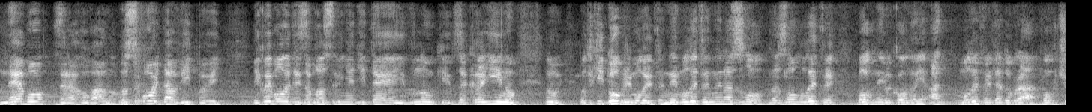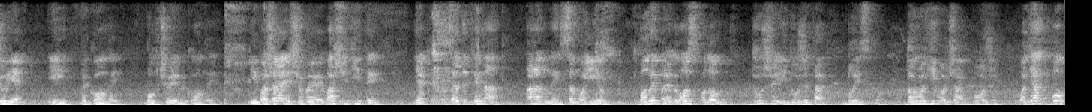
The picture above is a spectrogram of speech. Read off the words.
небо зреагувало. Господь дав відповідь. Як ви молитесь за благословення дітей, внуків, за країну, ну, отакі добрі молитви, не молитви не на зло. На зло молитви Бог не виконує, а молитви для добра. Бог чує і виконує. Бог чує і виконує. І бажаю, щоб ваші діти, як ця дитина Анни, Самоїл, були перед Господом дуже і дуже так близько, дорогі в очах Божих. От як Бог,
